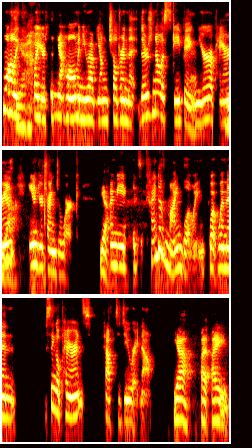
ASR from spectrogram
while, yeah. while you're sitting at home and you have young children that there's no escaping. You're a parent yeah. and you're trying to work. Yeah. I mean it's kind of mind-blowing what women single parents have to do right now. Yeah. I, I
